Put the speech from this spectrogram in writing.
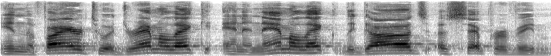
in the fire to Adramelech and Anamelech, the gods of Sepharvaim.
